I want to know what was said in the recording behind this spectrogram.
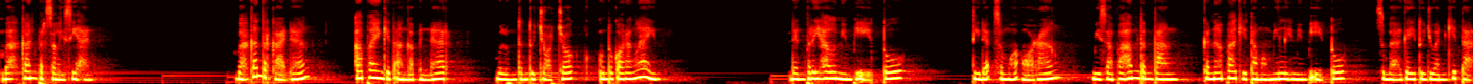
bahkan perselisihan. Bahkan terkadang, apa yang kita anggap benar belum tentu cocok untuk orang lain. Dan perihal mimpi itu, tidak semua orang bisa paham tentang kenapa kita memilih mimpi itu sebagai tujuan kita,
